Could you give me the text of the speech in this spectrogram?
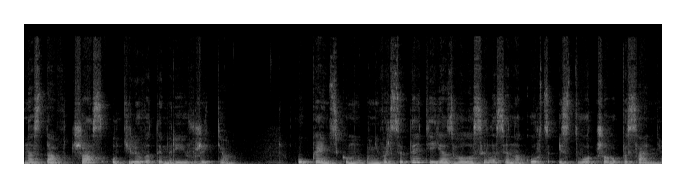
настав час утілювати мрію в життя. У Кенському університеті я зголосилася на курс із творчого писання.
